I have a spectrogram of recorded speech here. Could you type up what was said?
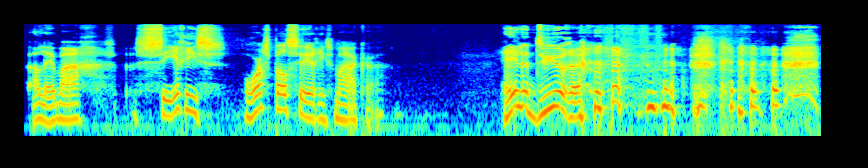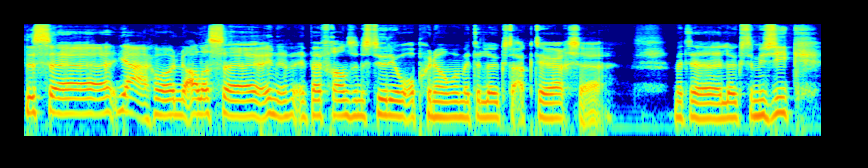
alleen maar series. Hoorspelseries maken. Hele dure. dus eh, ja, gewoon alles eh, in, bij Frans in de studio opgenomen met de leukste acteurs. eh, met de leukste muziek.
